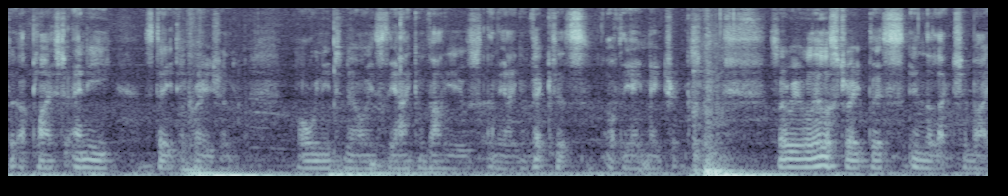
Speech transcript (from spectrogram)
that applies to any state equation. All we need to know is the eigenvalues and the eigenvectors of the A matrix. So we will illustrate this in the lecture by,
